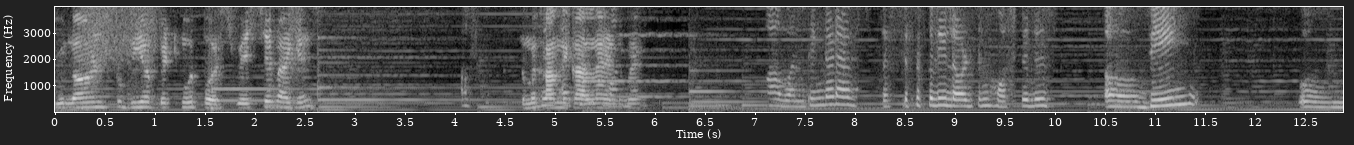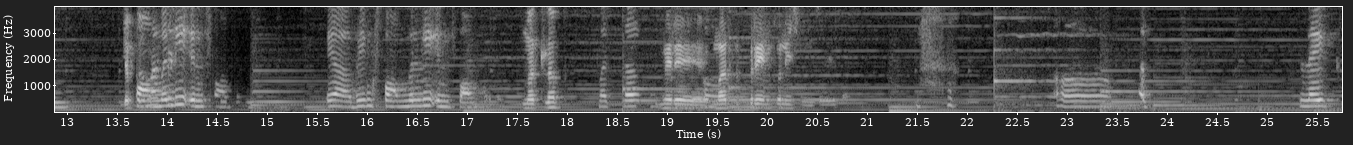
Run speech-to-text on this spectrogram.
You learn to be a bit more persuasive, I guess. तुम्हें काम निकालना है end uh, one thing that I've specifically learned in hostel is uh, being um, formally informal yeah being formally informal मतलब मतलब मेरे Oh. मर्द ब्रेन को नहीं समझेगा. uh, like uh,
